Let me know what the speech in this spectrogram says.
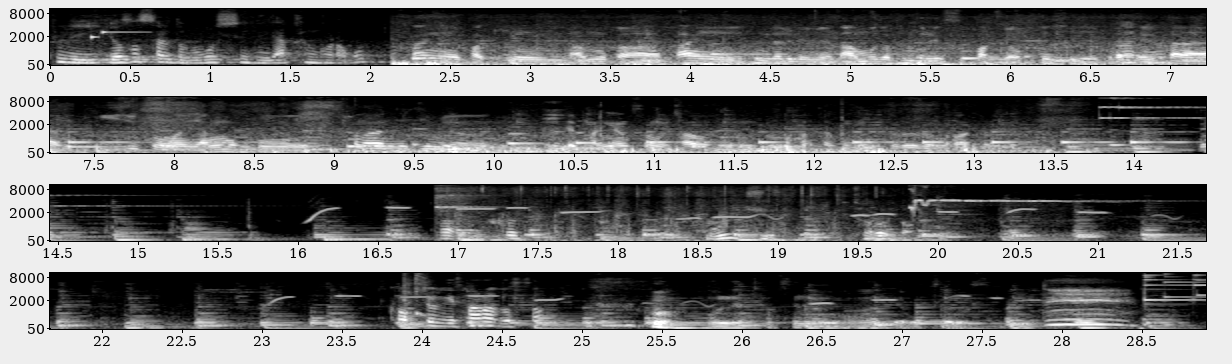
근데 이 여섯 살도 먹을 수 있는 약한 거라고? 땅에 박힌 나무가 땅이 흔들리면 나무도 흔들릴 수밖에 없듯이 그래서 일단 2주 동안 약 먹고 편안해지면 그때 방향성을 잡아보는 거 같다고 그러는 거 같던데 아, 그, 옳지 잘한다 걱정이 사라졌어? 원래 탑승하고 나갔는데 없어졌어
